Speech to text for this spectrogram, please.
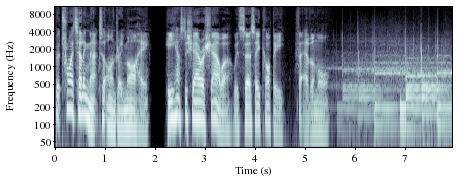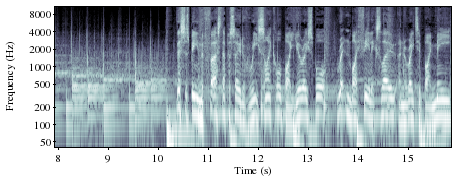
But try telling that to Andre Mahé. He has to share a shower with Serse Coppi forevermore. This has been the first episode of Recycle by Eurosport, written by Felix Lowe and narrated by me,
